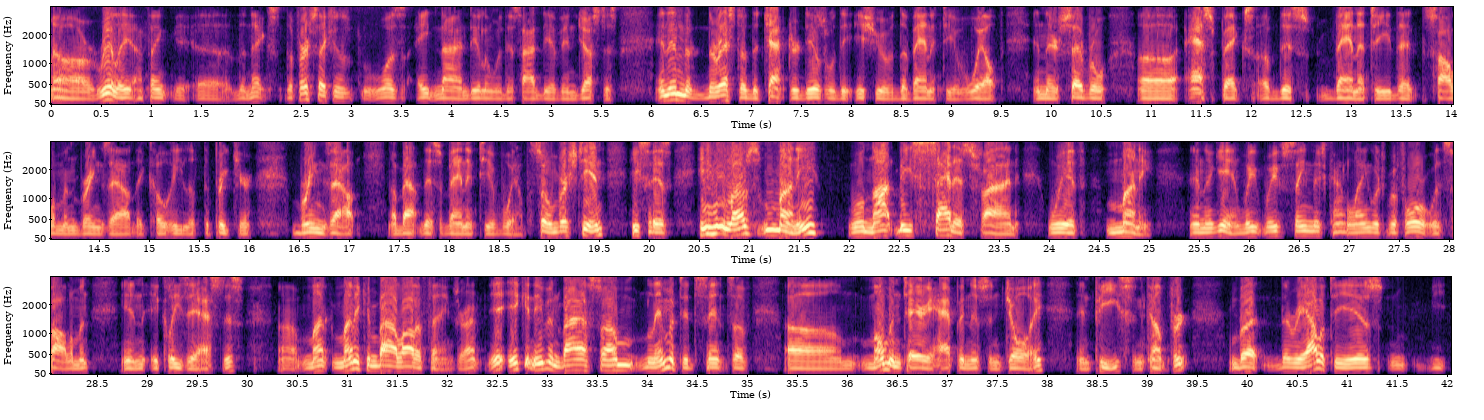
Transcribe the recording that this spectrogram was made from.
uh, really, I think uh, the next, the first section was eight and nine, dealing with this idea of injustice, and then the, the rest of the chapter deals with the issue of the vanity of wealth. And there's several uh, aspects of this vanity that Solomon brings out, that Koheleth the preacher brings out about this vanity of wealth. So in verse ten, he says, "He who loves money will not be satisfied with money." And again, we, we've seen this kind of language before with Solomon in Ecclesiastes. Uh, money, money, can buy a lot of things, right? It, it can even buy some limited sense of um, momentary happiness and joy and peace and comfort. But the reality is,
